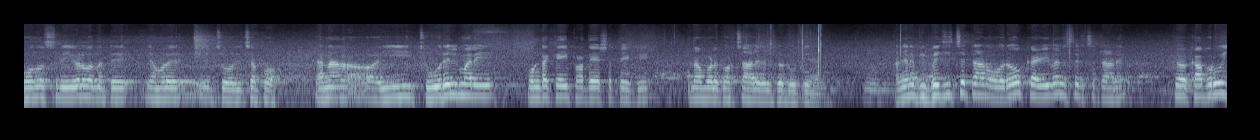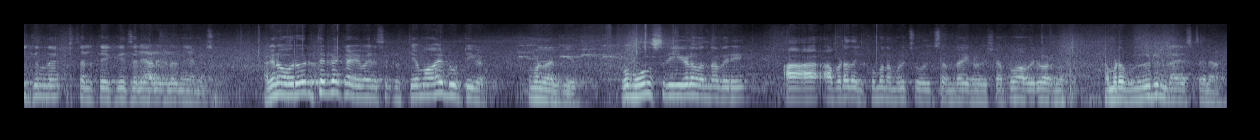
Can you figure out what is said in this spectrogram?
മൂന്ന് സ്ത്രീകൾ വന്നിട്ട് നമ്മൾ ചോദിച്ചപ്പോൾ കാരണം ഈ ചൂരൽമല മുണ്ടക്കൈ പ്രദേശത്തേക്ക് നമ്മൾ കുറച്ച് ആളുകൾക്ക് ഡ്യൂട്ടി നൽകി. അങ്ങനെ വിഭജിച്ചിട്ടാണ് ഓരോ കഴിവനുസരിച്ചിട്ടാണ് കബറുവിക്കുന്ന സ്ഥലത്തേക്ക് ചില ആളുകളെ നിയമിച്ചു അങ്ങനെ ഓരോരുത്തരുടെ കഴിവനുസരിച്ച് കൃത്യമായ ഡ്യൂട്ടികൾ നമ്മൾ നൽകിയത്. അപ്പോൾ മൂന്ന് സ്ത്രീകൾ വന്നവർ അവിടെ നിൽക്കുമ്പോൾ നമ്മൾ ചോദിച്ചു എന്തായി ചോദിച്ചു അപ്പോൾ അവർ പറഞ്ഞു നമ്മുടെ വീടുണ്ടായ സ്ഥലമാണ്.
